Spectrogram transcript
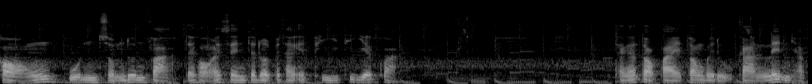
ของอุนสมดุลฝ่าแต่ของไอเซนจะโดดไปทาง SP ที่เยอะกว่าทางนั้นต่อไปต้องไปดูการเล่นครับ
